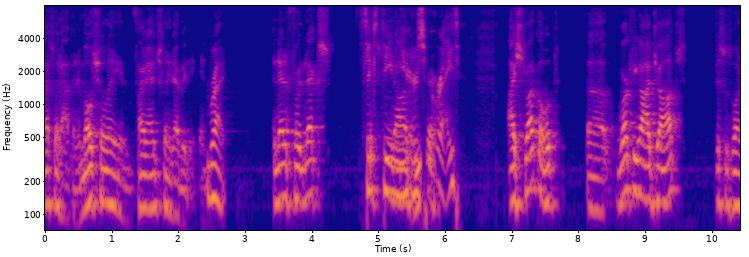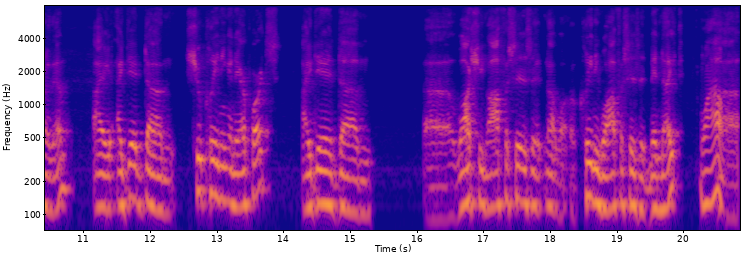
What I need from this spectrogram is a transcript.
That's what happened, emotionally and financially and everything. And, Right, and then for the next 16 odd years, years, right? I struggled uh, working odd jobs. This was one of them. I I did um, shoe cleaning in airports. I did um, uh, washing offices at not wa- cleaning offices at midnight. Wow. Uh,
